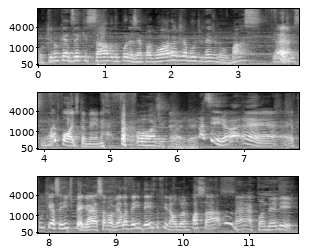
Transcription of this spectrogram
O que não quer dizer que sábado, por exemplo, agora já mude de ideia de novo, mas. É, disse, né? mas pode também, né? Pode, pode. É. Assim, é, é porque se a gente pegar essa novela, vem desde o final do ano passado, né? Quando ele,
